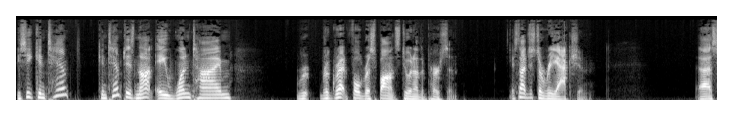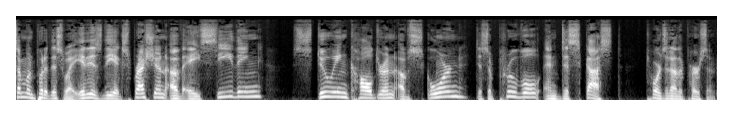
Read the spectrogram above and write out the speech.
You see, contempt contempt is not a one-time re- regretful response to another person. It's not just a reaction. Uh, someone put it this way: it is the expression of a seething, stewing cauldron of scorn, disapproval, and disgust towards another person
